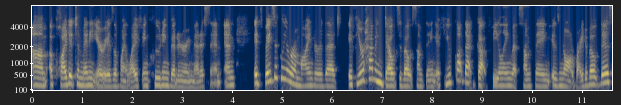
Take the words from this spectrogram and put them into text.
um, applied it to many areas of my life, including veterinary medicine. And it's basically a reminder that if you're having doubts about something, if you've got that gut feeling that something is not right about this,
